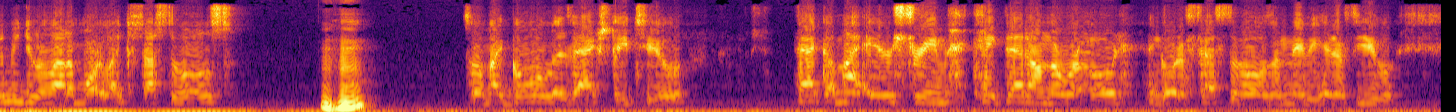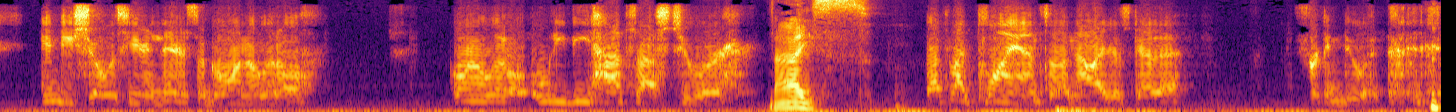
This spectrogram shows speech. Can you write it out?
gonna be doing a lot of more like festivals. mm-hmm. So my goal is actually to pack up my airstream, take that on the road, and go to festivals and maybe hit a few indie shows here and there. So go on a little, go on a little ODB hot sauce tour. Nice. That's my plan. So now I just gotta freaking do it.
